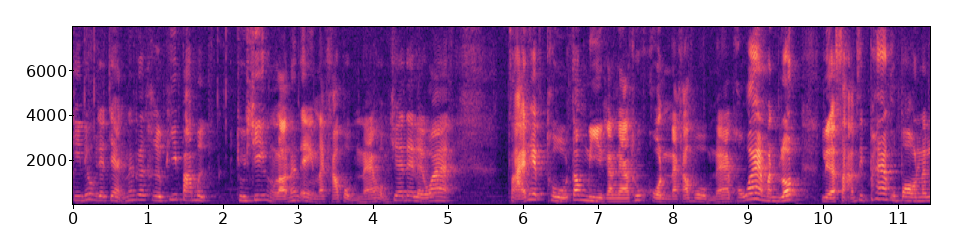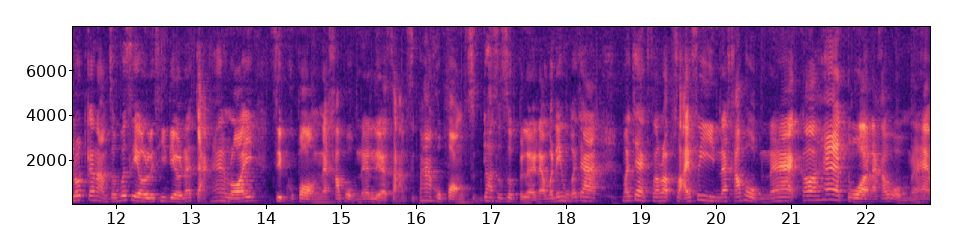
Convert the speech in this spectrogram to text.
กินที่ผมจะแจกนั่นก็คือพี่ปลาหมึก ชูชิของเรานั่นเองนะครับผมนะผมเชื่อได้เลยว่า สายเทพทูต้องมีกันแล้วทุกคนนะครับผมนะเพราะว่ามันลดเหลือ 35 คูปองนะลดกระหน่ำซัมเปอร์เซลเลยทีเดียวนะจาก 510คูปองนะครับผมเนะเหลือ 35คูปองสุดยอดสุดๆไปเลยนะวันนี้ผมก็จะมาแจกสำหรับสายฟรีนะครับผมนะฮะก็ 5 ตัวนะครับผมนะฮะ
